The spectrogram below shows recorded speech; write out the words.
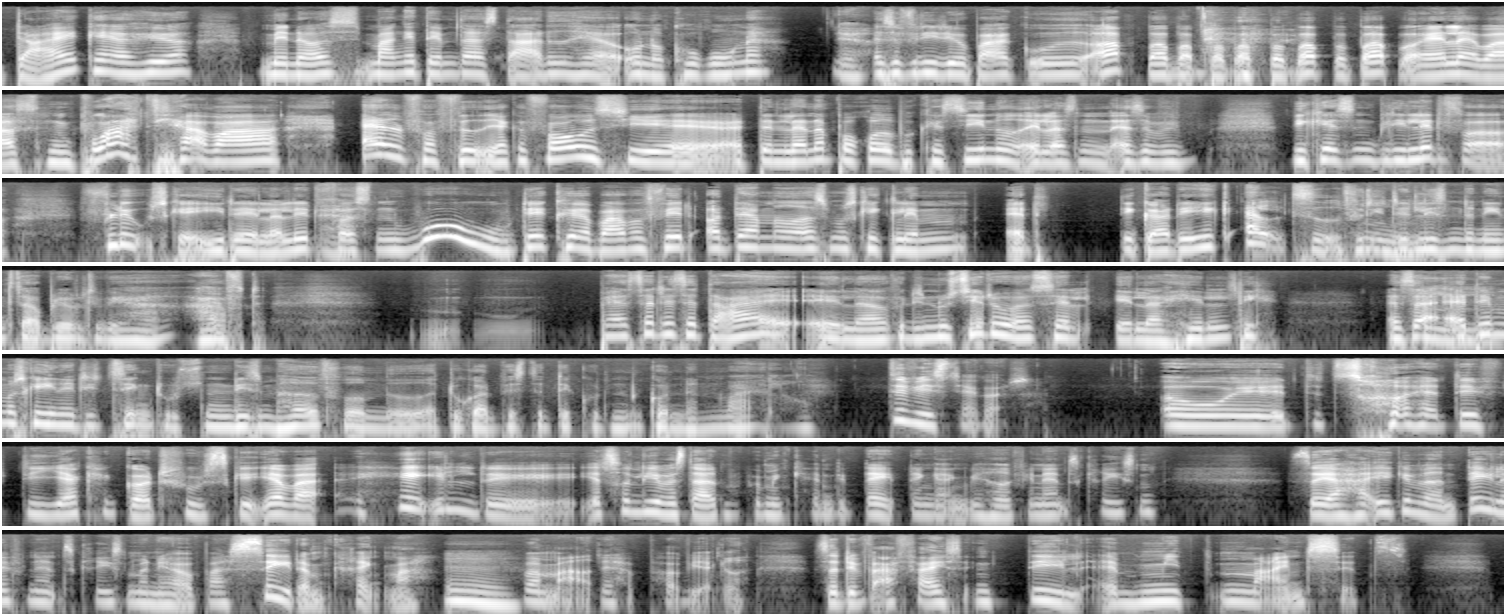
dig, kan jeg høre, men også mange af dem, der er startet her under corona. Ja. Altså fordi det er jo bare gået op, op, op, op, op, op, op, op, op, og alle er bare sådan, what, jeg er bare alt for fed. Jeg kan forudsige, øh, at den lander på rød på casinoet, eller sådan, altså vi, vi kan sådan blive lidt for flyvske i det, eller lidt Ja. for sådan, wow, det kører bare for fedt, og dermed også måske glemme, at det gør det ikke altid, fordi mm. det er Mm. ligesom den eneste oplevelse, vi har haft. Passer det til dig, eller, fordi nu siger du også selv, eller heldig. Altså, mm. er Mm. det måske en af de ting, du sådan ligesom havde fået med, at du godt vidste, at det kunne den- gå den anden vej? Eller? Det vidste jeg godt. Og øh, det tror jeg, det er, fordi jeg kan godt huske, jeg var helt, øh, jeg tror lige, jeg var startet på min kandidat, dengang vi havde finanskrisen. Så jeg har ikke været en del af finanskrisen, men jeg har jo bare set omkring mig, Mm. hvor meget det har påvirket. Så det var faktisk en del af mit mindset.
